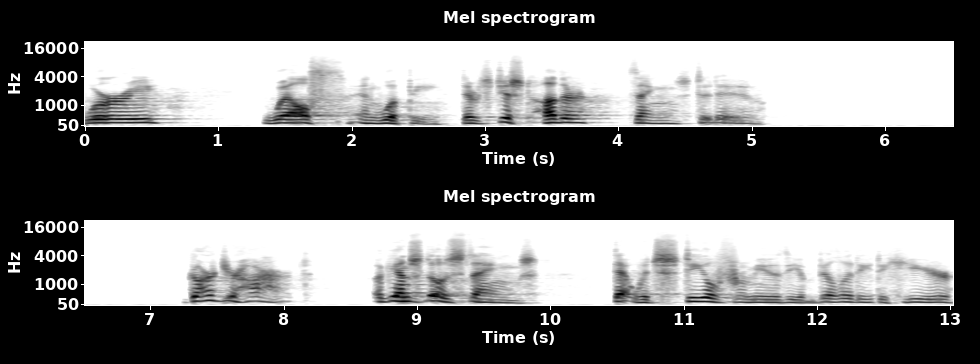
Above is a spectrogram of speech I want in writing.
worry, wealth, and whoopee. There's just other things to do. Guard your heart against those things that would steal from you the ability to hear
